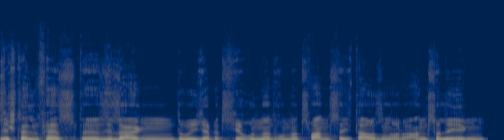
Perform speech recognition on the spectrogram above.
Sie stellen fest, äh, sie sagen, du, ich habe jetzt hier 100, 120.000 Euro anzulegen.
